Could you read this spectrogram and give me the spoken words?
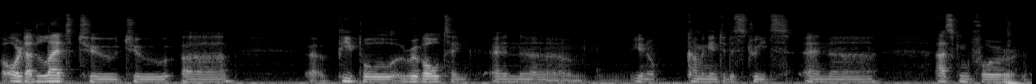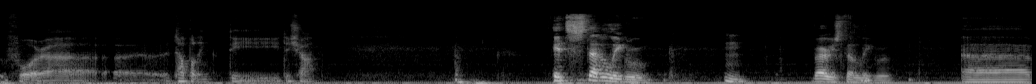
or that led to to uh, uh, people revolting and um, you know coming into the streets and uh, asking for for uh, uh, toppling the the Shah. It steadily grew, Mm. very steadily grew. Uh,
